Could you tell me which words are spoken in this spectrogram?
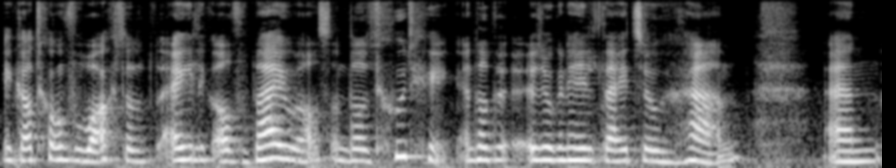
ik had gewoon verwacht dat het eigenlijk al voorbij was en dat het goed ging. En dat is ook een hele tijd zo gegaan. En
